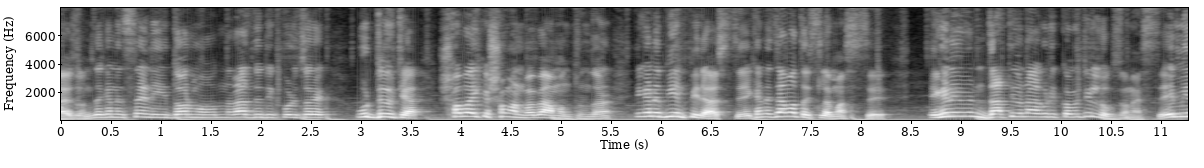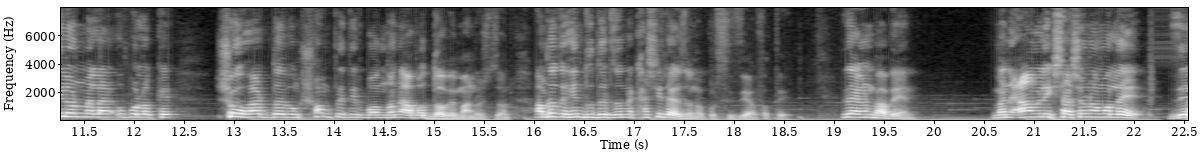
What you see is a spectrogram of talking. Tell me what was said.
আয়োজন, যেখানে শ্রেণি, ধর্ম, রাজনৈতিক পরিচয়ে ঊর্ধ্বে উঠা সবাইকে সমানভাবে আমন্ত্রণ জানায় এখানে বিএনপিরা আসছে, এখানে জামাত ইসলাম আসছে। এখানে জাতীয় নাগরিক কমিটির লোকজন আসছে। এই মিলন মেলা উপলক্ষে সৌহার্দ্য এবং সম্প্রীতির বন্ধনে আবদ্ধ হবে মানুষজন। আমরা তো হিন্দুদের জন্য খাসির আয়োজনও করছি জিয়াফতে। কিন্তু এখন ভাবেন মানে আওয়ামী লীগ শাসন আমলে যে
